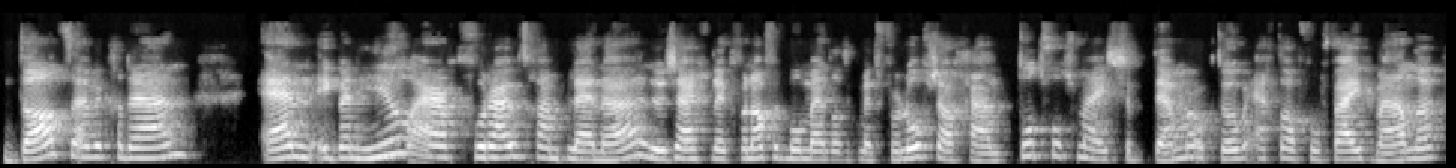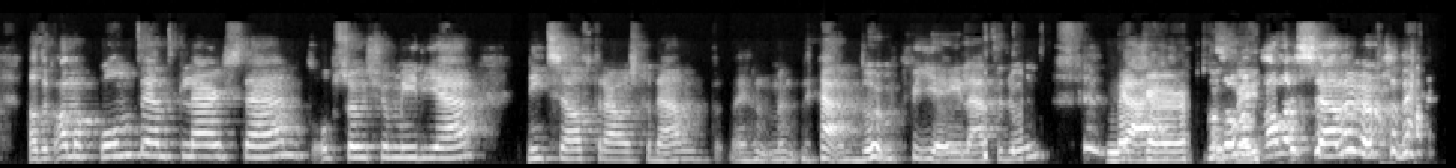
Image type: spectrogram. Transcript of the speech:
Dat heb ik gedaan. En ik ben heel erg vooruit gaan plannen. Dus eigenlijk vanaf het moment dat ik met verlof zou gaan, tot volgens mij september, oktober, echt al voor vijf maanden, had ik allemaal content klaarstaan op social media. Niet zelf trouwens gedaan, ja, door mijn VA laten doen. Lekker. Ja, alsof ik alles zelf heb gedaan.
